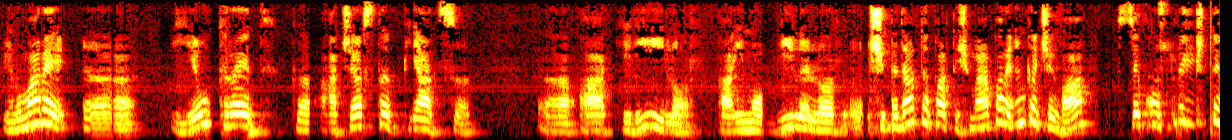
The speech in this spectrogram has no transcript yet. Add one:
Prin urmare, eu cred că această piață a chiriilor, a imobilelor și pe de altă parte și mai apare încă ceva, se construiește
